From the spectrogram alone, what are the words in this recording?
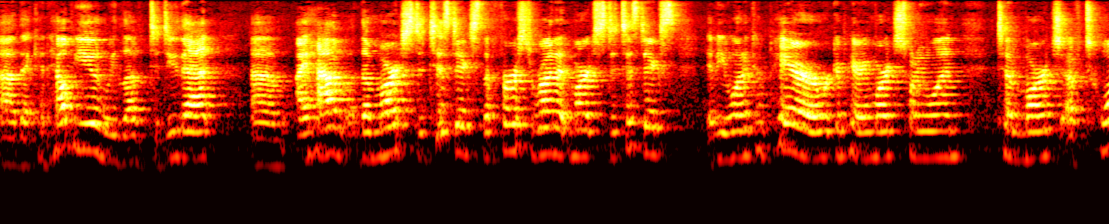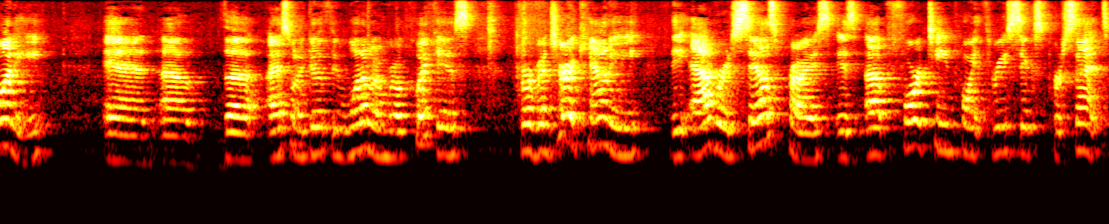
uh, that can help you, and we'd love to do that. Um, I have the March statistics, the first run at March statistics. If you want to compare, we're comparing March 21 to March of 20. And uh, the I just want to go through one of them real quick is for Ventura County, the average sales price is up 14.36%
